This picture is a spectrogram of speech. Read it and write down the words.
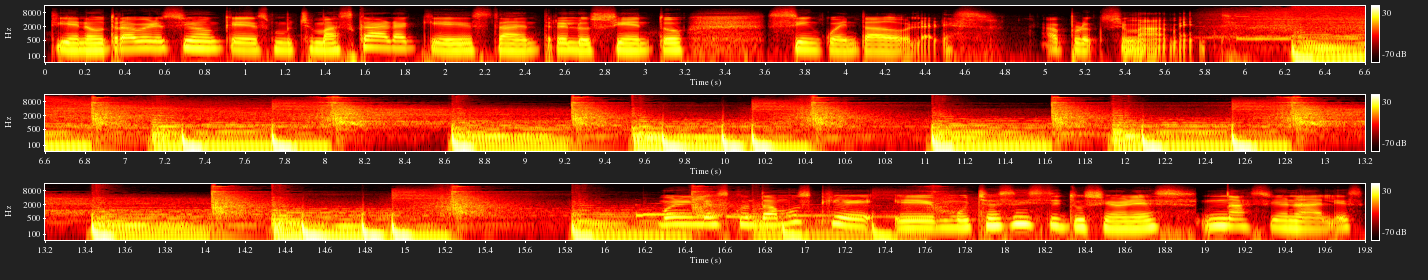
Tiene otra versión que es mucho más cara, que está entre los 150 dólares aproximadamente. Bueno, y les contamos que eh, muchas instituciones nacionales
